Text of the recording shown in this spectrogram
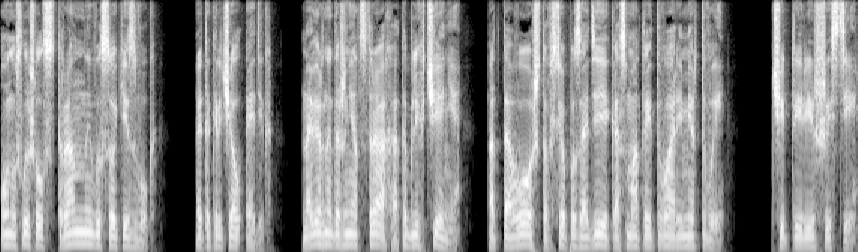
он услышал странный высокий звук. Это кричал Эдик. Наверное, даже не от страха, от облегчения. От того, что все позади и косматые твари мертвы. Четыре из шести.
